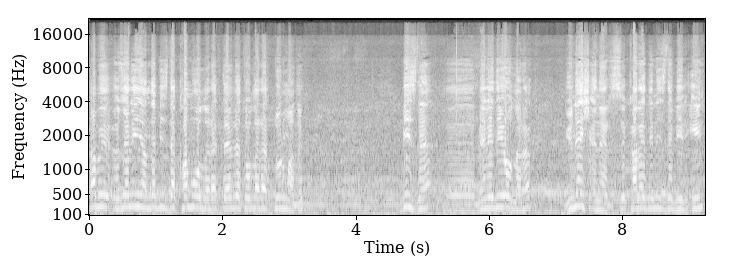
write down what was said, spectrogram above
Tabii özelin yanında biz de kamu olarak, devlet olarak durmadık. Biz de e, belediye olarak güneş enerjisi Karadeniz'de bir ilk,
